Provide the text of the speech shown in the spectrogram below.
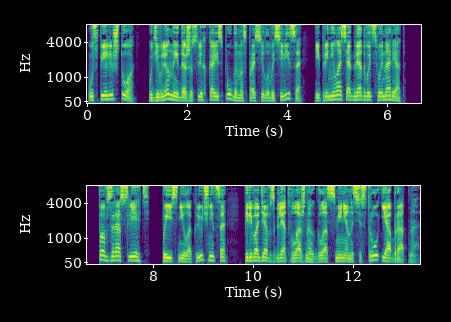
«Успели что?» Удивленно и даже слегка испуганно спросила Василиса и принялась оглядывать свой наряд. «Повзрослеть», — пояснила ключница, переводя взгляд влажных глаз с меня на сестру и обратно.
